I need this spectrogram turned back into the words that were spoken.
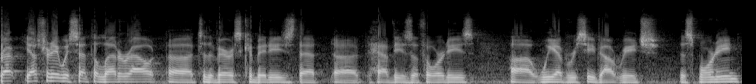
Rep, Yesterday, we sent the letter out uh, to the various committees that uh, have these authorities. Uh, we have received outreach this morning,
